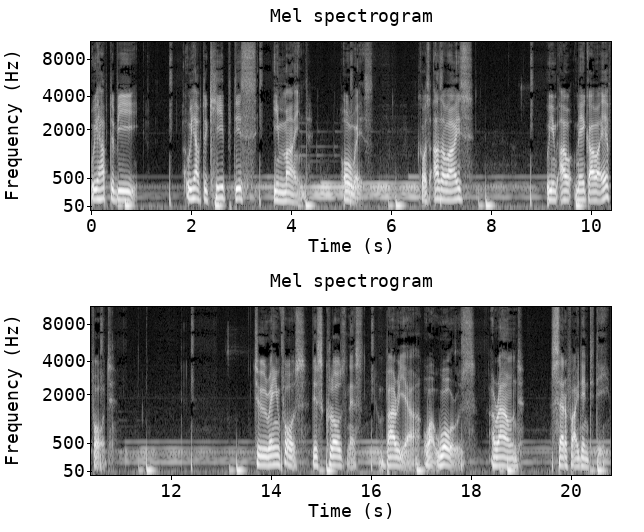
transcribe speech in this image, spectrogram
we have to be, we have to keep this in mind always, because otherwise, we make our effort to reinforce this closeness, barrier, or walls around self identity.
